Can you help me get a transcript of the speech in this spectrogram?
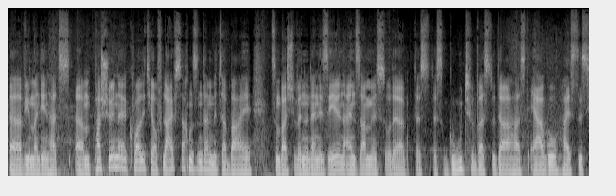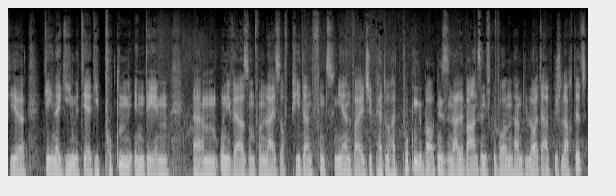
äh, wie man den hat. Ähm, paar schöne schöne Quality of Life Sachen sind dann mit dabei. Zum Beispiel, wenn du deine Seelen einsammelst oder das, das Gut, was du da hast. Ergo heißt es hier, die Energie, mit der die Puppen in dem ähm, Universum von Lies of P dann funktionieren, weil Geppetto hat Puppen gebaut und die sind alle wahnsinnig geworden und haben die Leute abgeschlachtet.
